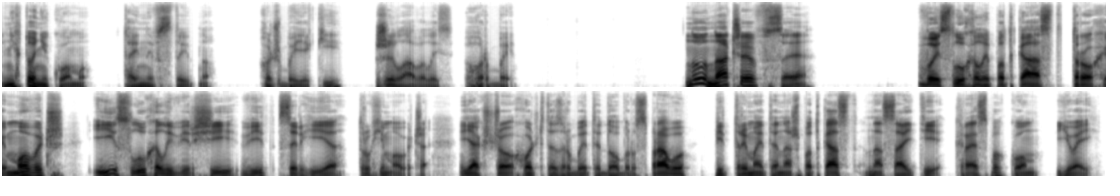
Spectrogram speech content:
ніхто нікому, та й не встидно, хоч би які жилавились горби. Ну, наче все. Ви слухали подкаст Трохимович і слухали вірші від Сергія Трухімовича. Якщо хочете зробити добру справу, підтримайте наш подкаст на сайті crespo.com.ua.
